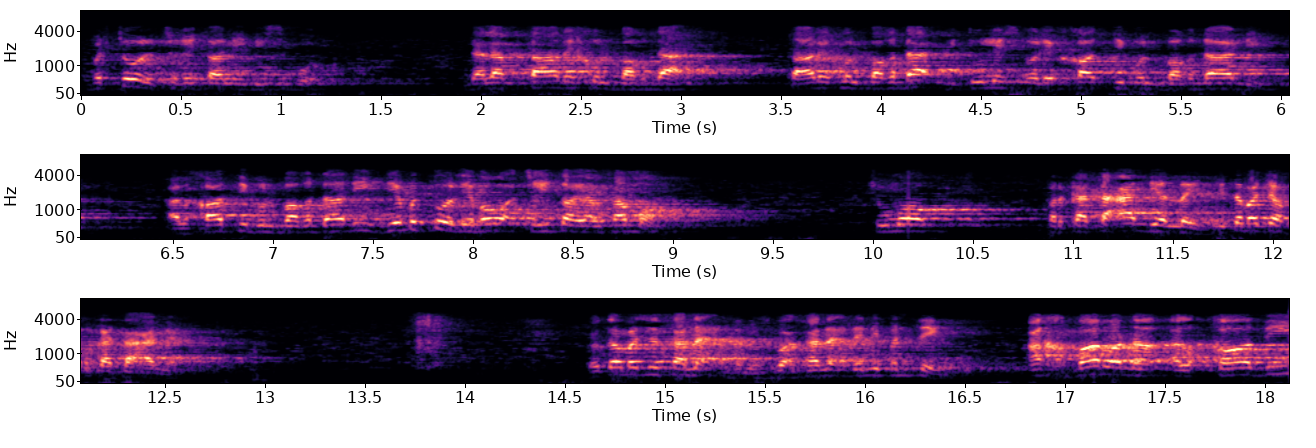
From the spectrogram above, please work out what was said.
Betul cerita ni disebut. Dalam Tarikhul Baghdad. Tarikhul Baghdad ditulis oleh Khatibul Baghdadi. Al-Khatibul Baghdadi, dia betul dia bawa cerita yang sama. Cuma perkataan dia lain. Kita baca perkataannya. Kita baca sanad dulu sebab sanad dia ni penting. Akhbarana Al-Qadi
